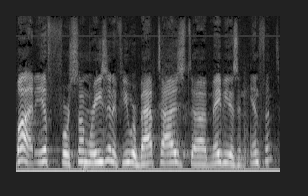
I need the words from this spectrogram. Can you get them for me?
but if for some reason, if you were baptized uh, maybe as an infant,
